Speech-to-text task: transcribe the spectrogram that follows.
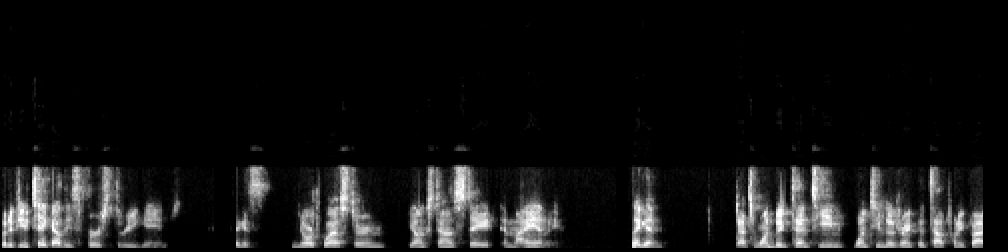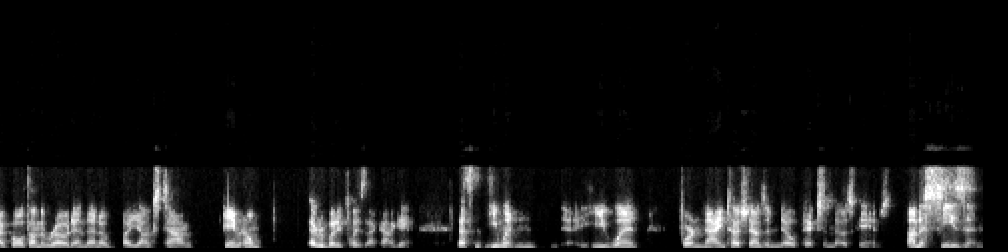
But if you take out these first three games against Northwestern, Youngstown State, and Miami, again, that's one Big Ten team, one team that was ranked in the top 25, both on the road, and then a, a Youngstown game at home. Everybody plays that kind of game. That's he went he went for nine touchdowns and no picks in those games. On the season,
